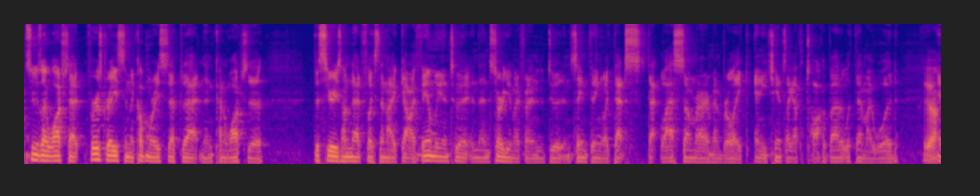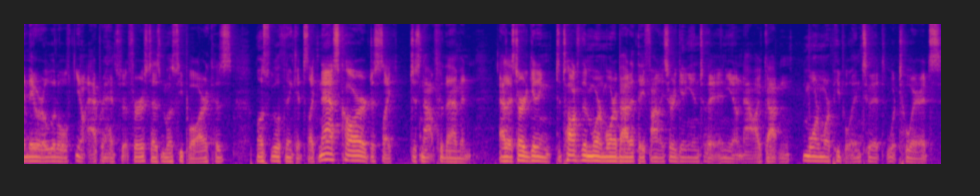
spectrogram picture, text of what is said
as soon as I watched that first race and a couple more races after that, and then kind of watched the the series on Netflix, then I got my family into it, and then started getting my friends into it. And same thing, like that's that last summer. I remember like any chance I got to talk about it with them, I would. Yeah. And they were a little, you know, apprehensive at first, as most people are, because most people think it's like NASCAR, just like just not for them. And as I started getting to talk to them more and more about it, they finally started getting into it. And you know, now I've gotten more and more people into it, to where it's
